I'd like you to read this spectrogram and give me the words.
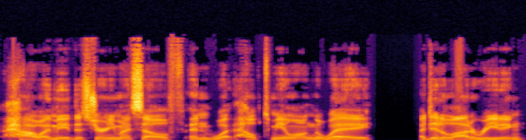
how I made this journey myself and what helped me along the way, I did a lot of reading.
